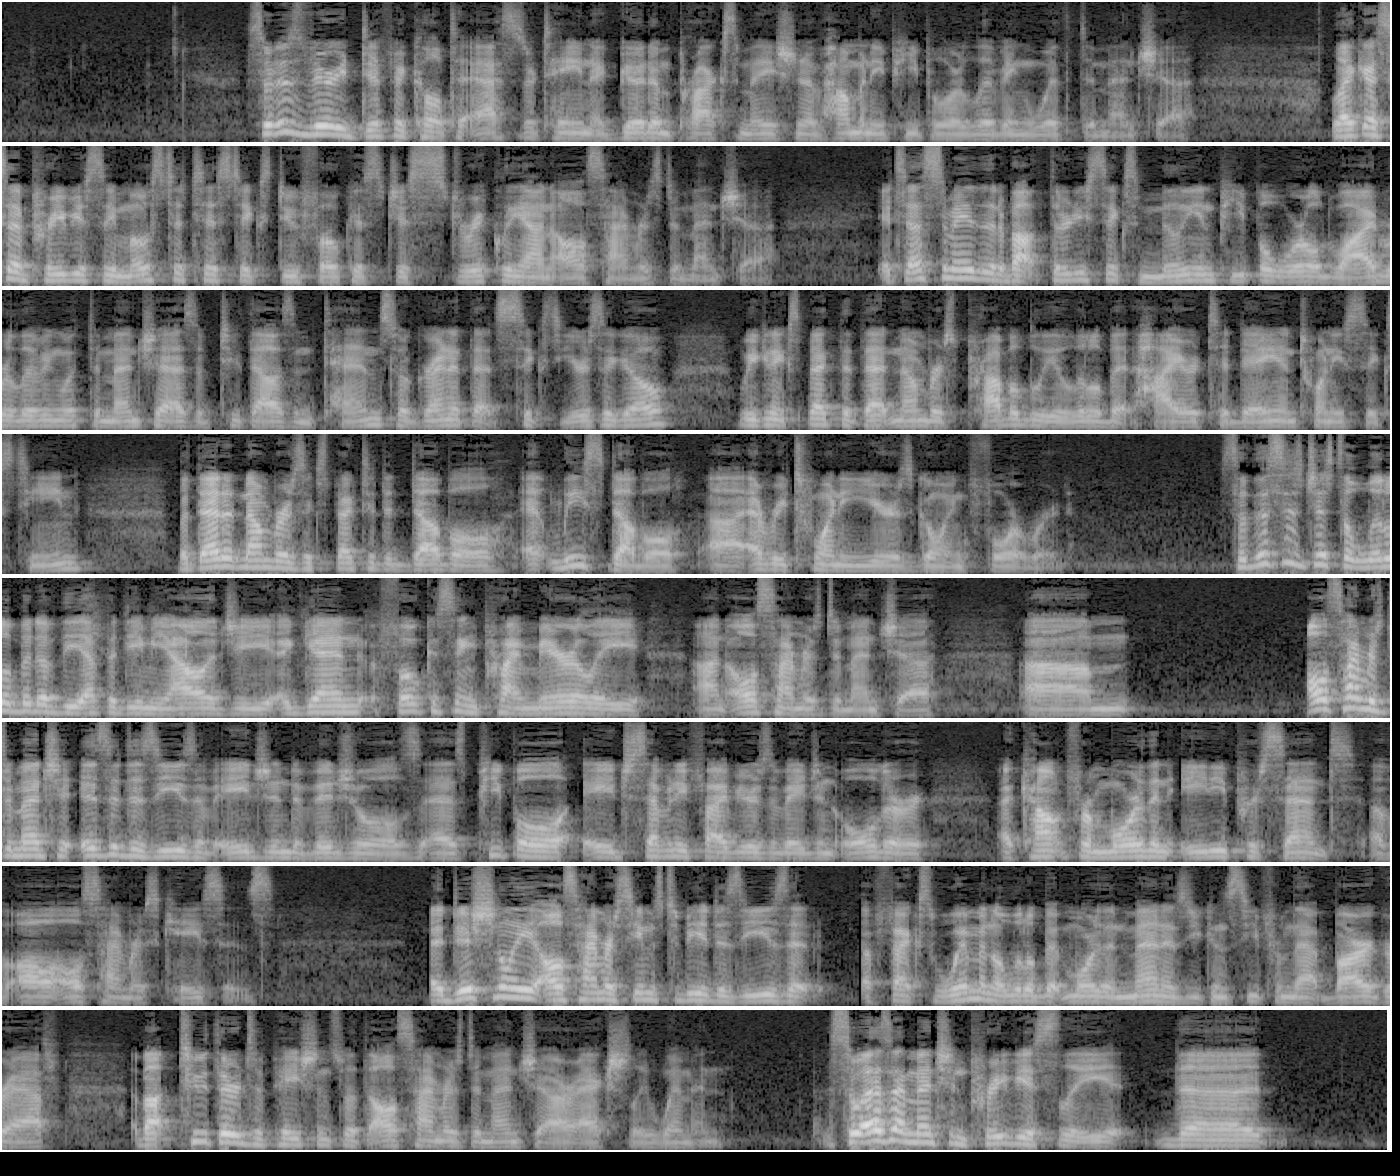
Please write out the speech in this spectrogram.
So it is very difficult to ascertain a good approximation of how many people are living with dementia. Like I said previously, most statistics do focus just strictly on Alzheimer's dementia. It's estimated that about 36 million people worldwide were living with dementia as of 2010, so granted that's six years ago, we can expect that that number is probably a little bit higher today in 2016, but that number is expected to double, at least double, uh, every 20 years going forward. So this is just a little bit of the epidemiology, again, focusing primarily on Alzheimer's dementia. Um, Alzheimer's dementia is a disease of aged individuals as people age 75 years of age and older account for more than 80% of all Alzheimer's cases. Additionally, Alzheimer's seems to be a disease that affects women a little bit more than men, as you can see from that bar graph. About two thirds of patients with Alzheimer's dementia are actually women. So, as I mentioned previously, the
